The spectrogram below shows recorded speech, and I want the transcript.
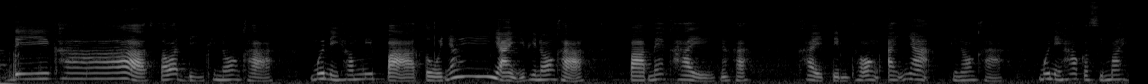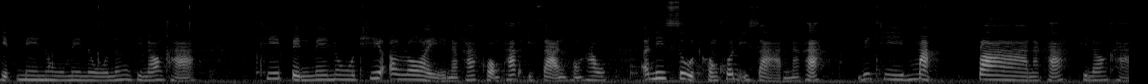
ัสดีค่ะ สวัสดีพี่น้องค่ะมื้อนี้เขามีปลาตัวใหญ่ใหญ่พี่น้องค่ะปลาแม่ไข่นะคะ ไข่ติ่มท้องอะยะพี่น้องค่ะมื้อนี้เฮาก็สิมาเฮ็ดเมนูเมนูนึงพี่น้องค่ะที่เป็นเมนูที่อร่อยนะคะ ของภาคอีสานของเฮาอันนี้สูตรของคนอีสานนะคะ วิธีหมักปลานะคะ พี่น้องค่ะ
